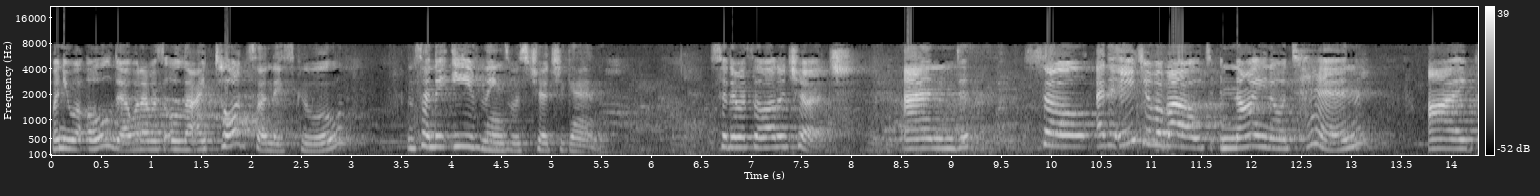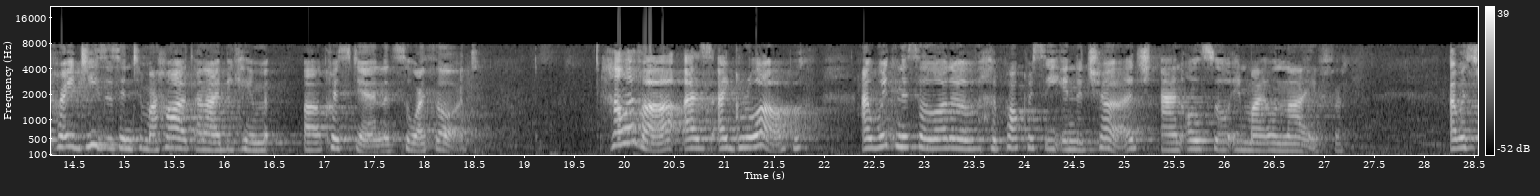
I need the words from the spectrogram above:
When you were older, when I was older, I taught Sunday school. And Sunday evenings was church again. So there was a lot of church. And so at the age of about nine or ten, I prayed Jesus into my heart and I became a Christian, so I thought. However, as I grew up, I witnessed a lot of hypocrisy in the church and also in my own life. I was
